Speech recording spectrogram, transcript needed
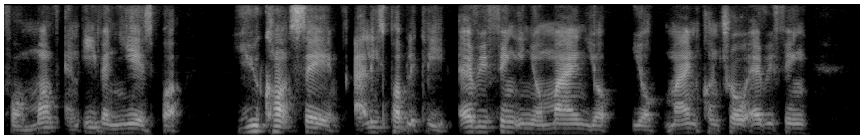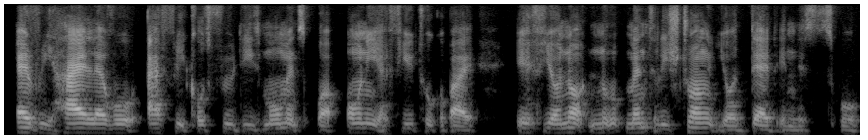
for a month and even years, but you can't say, at least publicly, everything in your mind, your your mind control, everything, every high level athlete goes through these moments, but only a few talk about it. If you're not mentally strong, you're dead in this sport.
